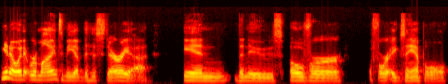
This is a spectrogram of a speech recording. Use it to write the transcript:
You know, and it reminds me of the hysteria in the news over, for example,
